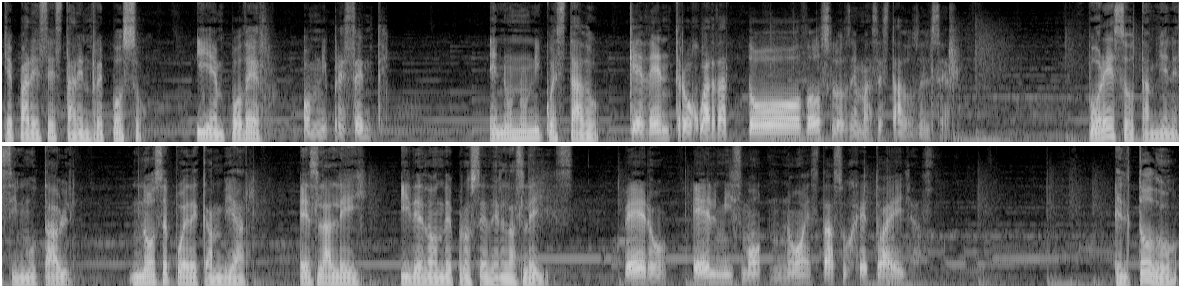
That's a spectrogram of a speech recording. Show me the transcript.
que parece estar en reposo y en poder omnipresente. En un único estado que dentro guarda todos los demás estados del ser. Por eso también es inmutable. No se puede cambiar. Es la ley y de donde proceden las leyes. Pero él mismo no está sujeto a ellas. El todo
